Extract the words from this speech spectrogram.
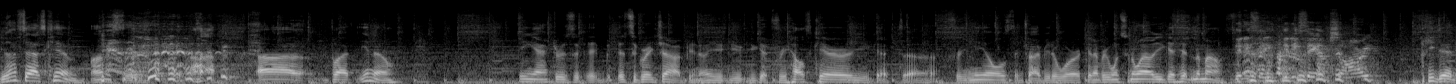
You'll have to ask him, honestly. uh, uh, but you know, being actor is it- it's a great job. You know, you, you, you get free health care, you get uh, free meals, they drive you to work, and every once in a while you get hit in the mouth. Did he say, did he say I'm sorry? He did.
